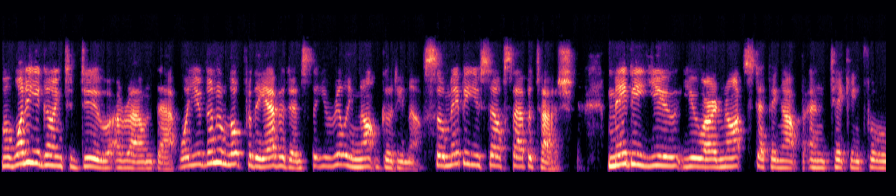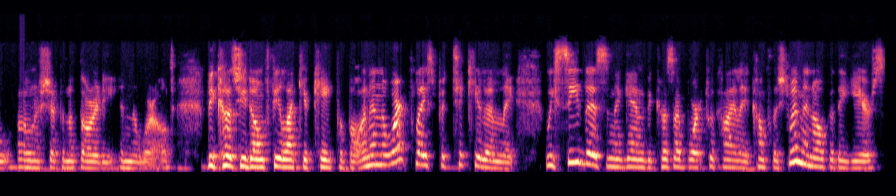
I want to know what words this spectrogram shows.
Well, what are you going to do around that? Well, you're going to look for the evidence that you're really not good enough. So maybe you self-sabotage. Maybe you you are not stepping up and taking full ownership and authority in the world because you don't feel like you're capable. And in the workplace particularly, we see this and again because I've worked with highly accomplished women over the years,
